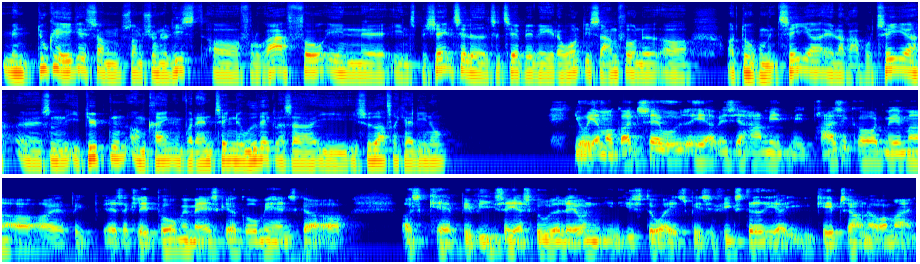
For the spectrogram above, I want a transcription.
men du kan ikke som, som journalist og fotograf få en, øh, en specialtilladelse til at bevæge dig rundt i samfundet og, og dokumentere eller rapportere øh, sådan i dybden omkring, hvordan tingene udvikler sig i, i Sydafrika lige nu? Jo, jeg må godt tage ud her, hvis jeg har mit, mit pressekort med mig, og, og altså klædt på med maske og gummihandsker, og, og kan bevise, at jeg skal ud og lave en, en historie et specifikt sted her i Cape Town og omegn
